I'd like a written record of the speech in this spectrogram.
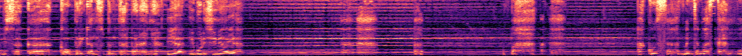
Bisakah kau berikan sebentar padanya? Iya, ibu di sini ayah. Pak, aku sangat mencemaskanmu.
